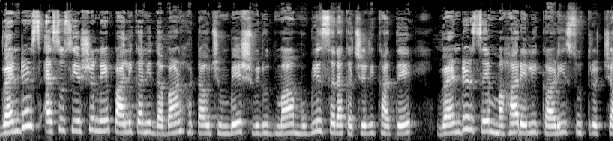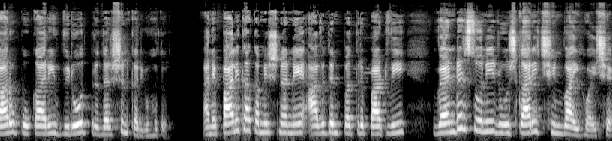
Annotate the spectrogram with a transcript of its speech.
વેન્ડર્સ એસોસિએશને પાલિકાની દબાણ હટાવ ઝુંબેશ વિરુદ્ધમાં મુગલીસરા કચેરી ખાતે વેન્ડર્સે મહારેલી કાઢી સૂત્રોચ્ચારો પોકારી વિરોધ પ્રદર્શન કર્યું હતું. અને પાલિકા કમિશનરને આવેદનપત્ર પાઠવી વેન્ડર્સોની રોજગારી છીનવાઈ હોય છે.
